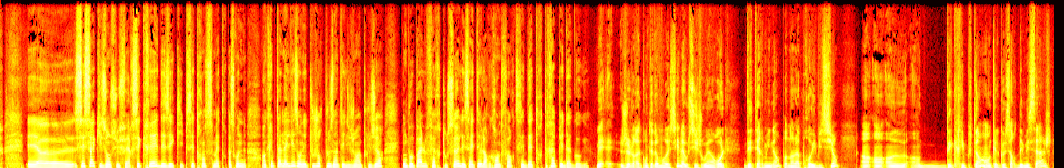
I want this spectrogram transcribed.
Et euh, c'est ça qu'ils ont su faire. C'est créer des équipes, c'est transmettre. Parce qu'en en cryptanalyse, on est toujours plus intelligent à plusieurs. On peut pas le faire tout seul. Et ça a été leur grande force, c'est d'être très pédagogue. Mais euh, je le racontais dans mon récit, il a aussi joué un rôle déterminant pendant la prohibition en, décryptant en quelque sorte des messages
